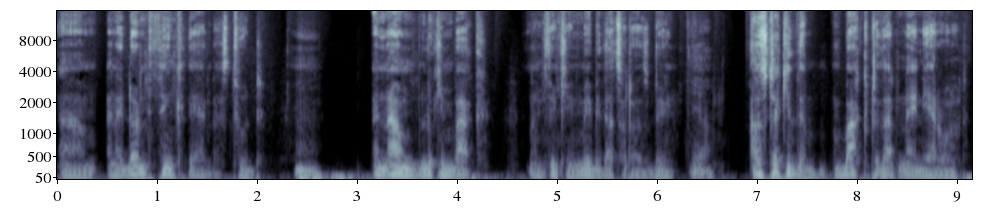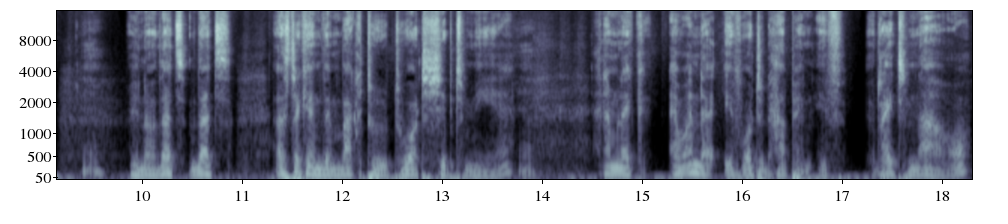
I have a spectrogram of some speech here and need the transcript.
um, and I don't think they understood. Mm. And now I'm looking back, and I'm thinking maybe that's what I was doing. Yeah. I was taking them back to that nine year old. Yeah. You know, that's that's I was taking them back to to what shaped me. Eh? Yeah. And I'm like, I wonder if what would happen if right now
